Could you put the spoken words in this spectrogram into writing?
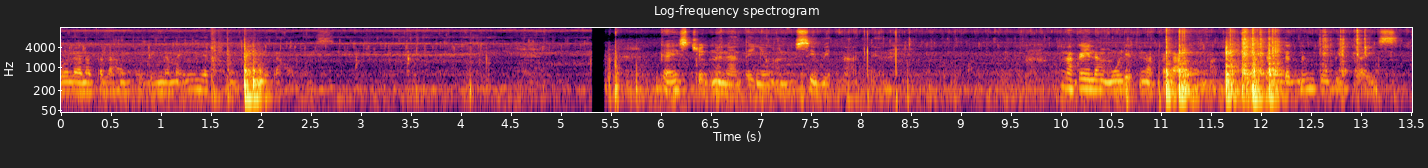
Wala na pala akong tubig na mainit. Mainit ako guys. Guys, check na natin yung ano, seaweed natin. Nakailang ulit na pala akong ano, dagdag ng tubig guys.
